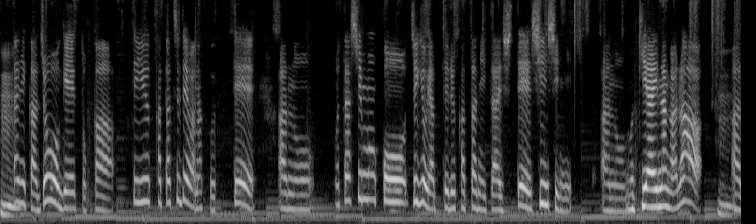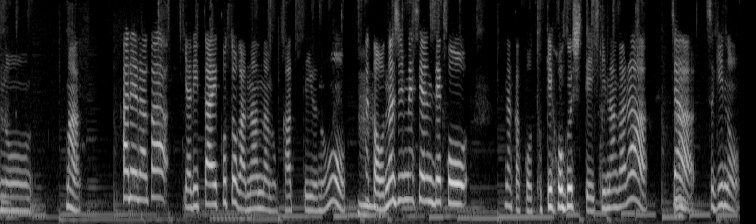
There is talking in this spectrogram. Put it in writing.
うん。何か上下とかっていう形ではなくって、あの、私もこう、事業やってる方に対して真摯に、あの、向き合いながら、うんあの、まあ、彼らがやりたいことが何なのかっていうのを、うんなんか同じ目線でこう、なんかこう解きほぐしていきながら、じゃあ次の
